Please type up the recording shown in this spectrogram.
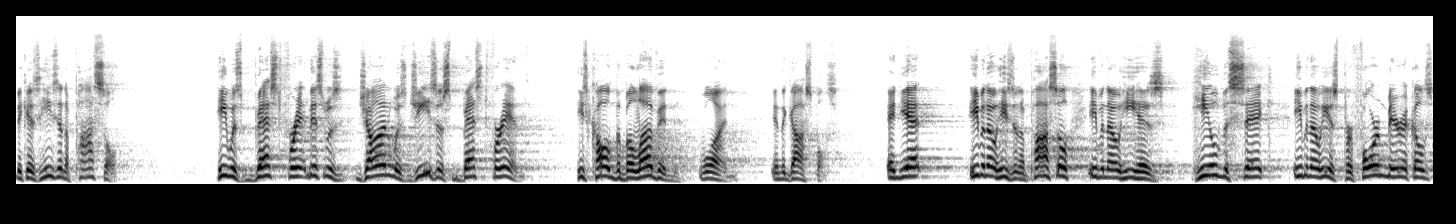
because he's an apostle. He was best friend. This was, John was Jesus' best friend. He's called the beloved one in the Gospels. And yet, even though he's an apostle, even though he has healed the sick, even though he has performed miracles,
